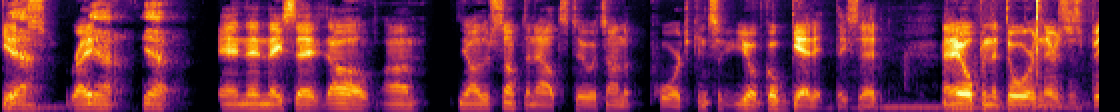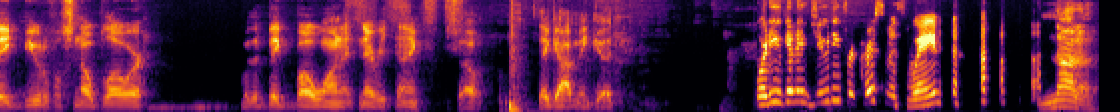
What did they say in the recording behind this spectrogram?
Yeah. right? Yeah. Yeah. And then they said, "Oh, um, you know, there's something else too. It's on the porch. Can you know go get it?" They said, and I opened the door, and there's this big, beautiful snow blower with a big bow on it and everything. So they got me good. What are you getting Judy for Christmas, Wayne? Nada.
